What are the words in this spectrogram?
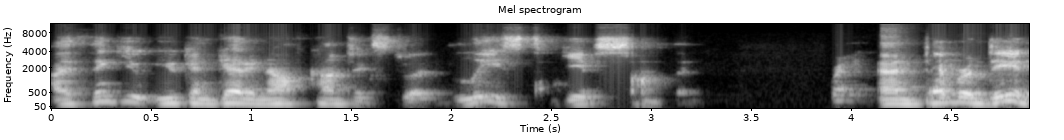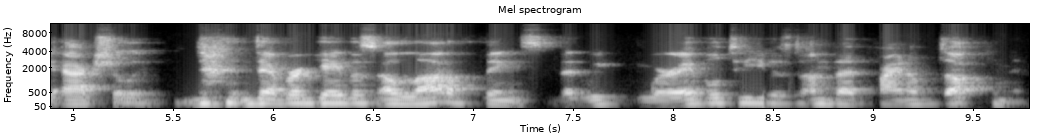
I think you, you can get enough context to at least give something. Right. And Deborah did actually. Deborah gave us a lot of things that we were able to use on that final document,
